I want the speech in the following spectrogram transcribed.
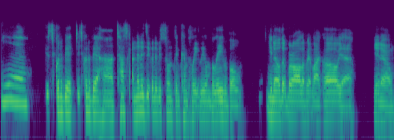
Yeah. it's going to be a, it's going to be a hard task. And then is it going to be something completely unbelievable? You know that we're all a bit like, oh yeah, you know,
